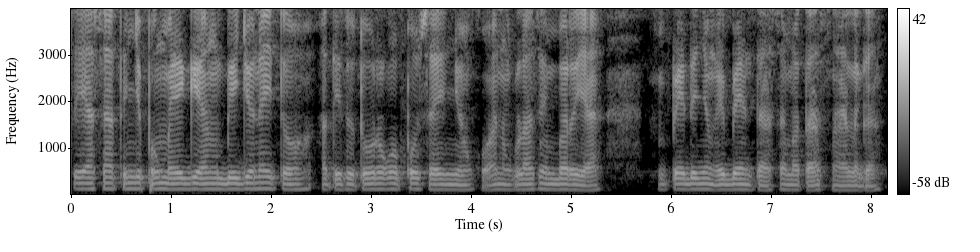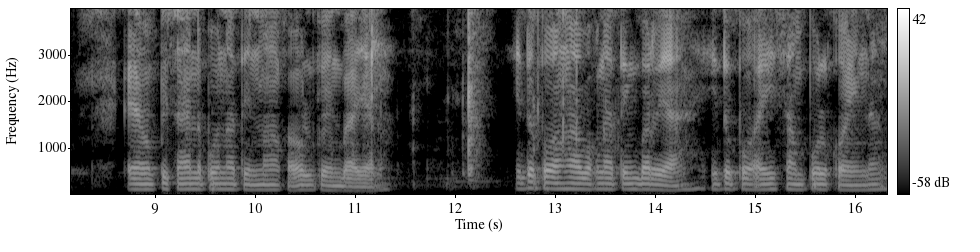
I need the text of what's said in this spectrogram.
Saya sa atin nyo pong maigi ang video na ito at ituturo ko po sa inyo kung anong klaseng barya ang pwede nyong ibenta sa mataas na halaga. Kaya umpisahan na po natin mga ka-old coin buyer. Ito po ang hawak nating barya. Ito po ay sample coin ng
